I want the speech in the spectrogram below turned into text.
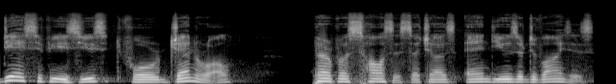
DHCP is used for general purpose hosts such as end-user devices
